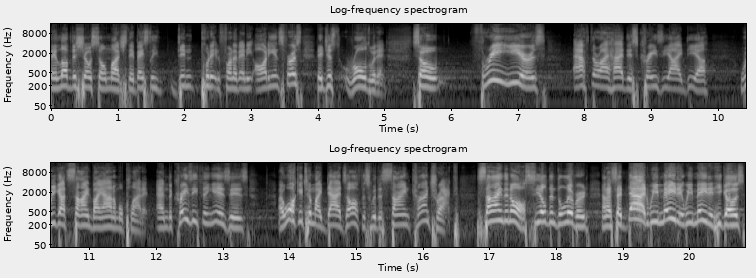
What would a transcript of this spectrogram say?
They loved the show so much, they basically didn't put it in front of any audience first, they just rolled with it. So, three years after I had this crazy idea, we got signed by Animal Planet. And the crazy thing is, is I walk into my dad's office with a signed contract, signed and all, sealed and delivered. And I said, Dad, we made it, we made it. He goes,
